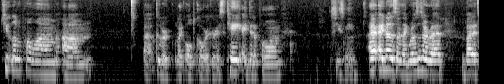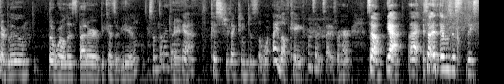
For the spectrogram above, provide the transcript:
cute little poem um, because uh, we're like old coworkers. Kate I did a poem. Excuse me. I, I know this one like roses are red, violets are blue, the world is better because of you or something like that. Kate. Yeah, because she like changes the world. I love Kate. I'm so excited for her. So yeah, that, so it, it was just these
